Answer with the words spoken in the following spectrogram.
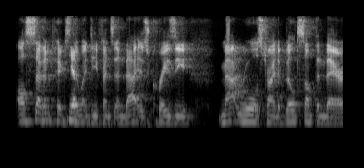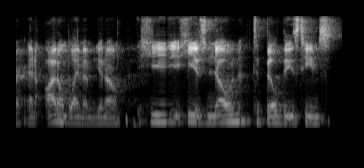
All seven picks Yep. they went defense, and that is crazy. Matt Rhule is trying to build something there, and I don't blame him. You know, he he is known to build these teams,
